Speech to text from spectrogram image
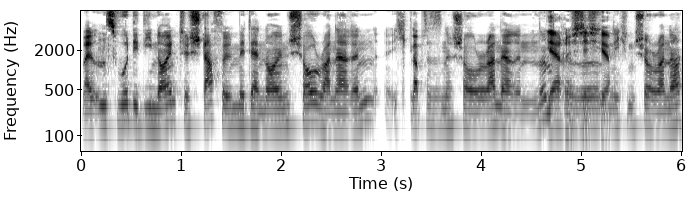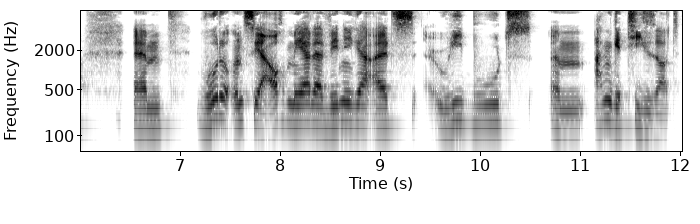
weil uns wurde die neunte Staffel mit der neuen Showrunnerin, ich glaube, das ist eine Showrunnerin, ne? Ja, richtig, also ja. Nicht ein Showrunner, ähm, wurde uns ja auch mehr oder weniger als Reboot ähm, angeteasert.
